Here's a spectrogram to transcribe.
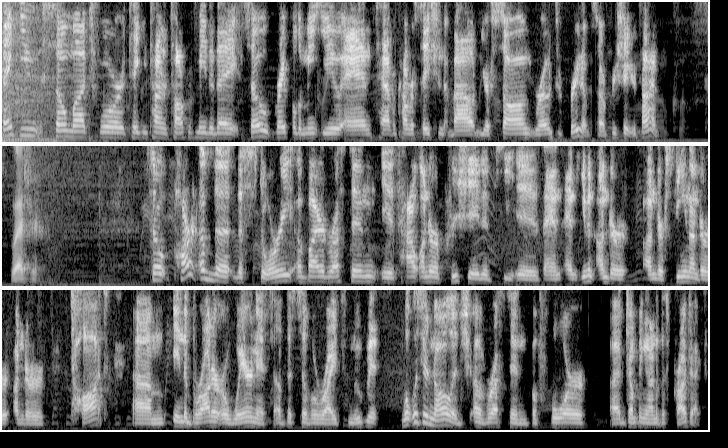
thank you so much for taking time to talk with me today. So grateful to meet you and to have a conversation about your song Road to Freedom. So I appreciate your time. Pleasure. So part of the the story of Bayard Rustin is how underappreciated he is, and and even under underseen, under under taught um, in the broader awareness of the civil rights movement. What was your knowledge of Rustin before uh, jumping onto this project?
